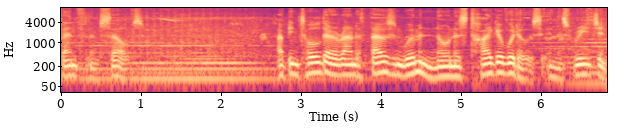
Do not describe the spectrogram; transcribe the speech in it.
fend for themselves. I've been told there are around a thousand women known as tiger widows in this region.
